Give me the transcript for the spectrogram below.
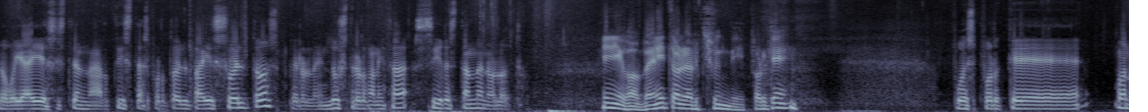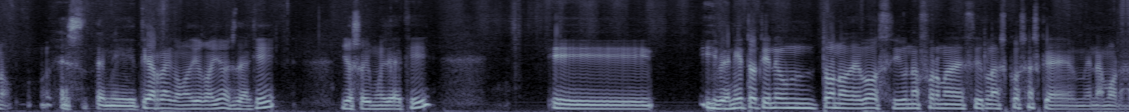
Luego ya ahí existen artistas por todo el país sueltos, pero la industria organizada sigue estando en Oloto. Íñigo, Benito Lerchundi, ¿por qué? Pues porque, bueno, es de mi tierra, como digo yo, es de aquí, yo soy muy de aquí, y, y Benito tiene un tono de voz y una forma de decir las cosas que me enamora.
